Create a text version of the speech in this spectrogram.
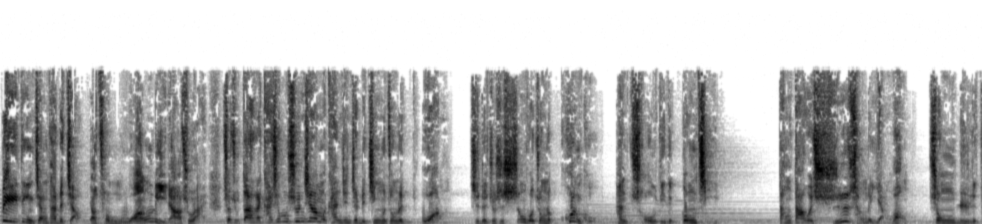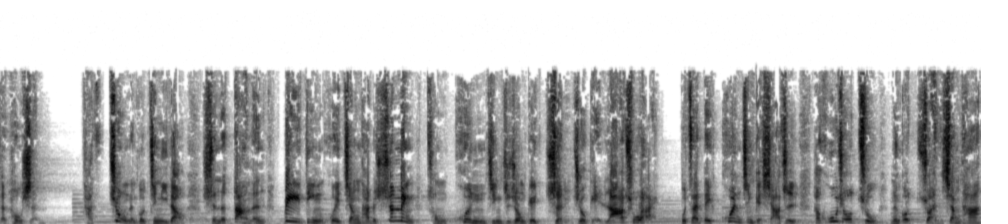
必定将他的脚要从网里拉出来。求主大家开心，我们瞬间让我们看见这里经文中的网，指的就是生活中的困苦和仇敌的攻击。当大卫时常的仰望，终日的等候神，他就能够经历到神的大能必定会将他的生命从困境之中给拯救、给拉出来，不再被困境给辖制。他呼求主能够转向他，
